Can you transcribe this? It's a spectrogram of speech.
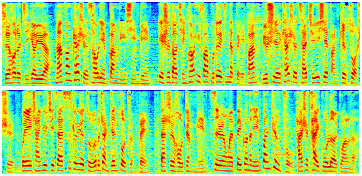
随后的几个月，南方开始操练邦联新兵，意识到情况愈发不对劲的北方，于是也开始采取一些反制措施，为一场预期在四个月左右的战争做准备。但事后证明，自认为悲观的联邦政府还是太过乐观了。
